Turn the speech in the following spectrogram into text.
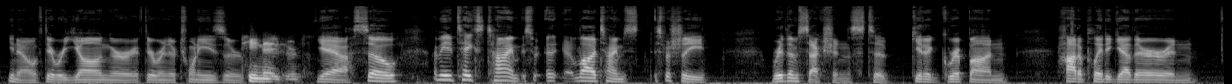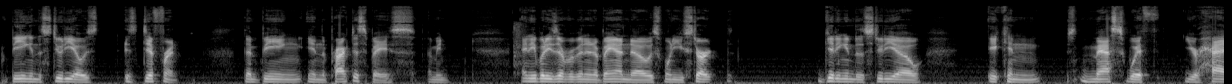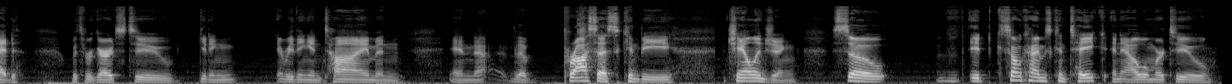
you know, if they were young or if they were in their 20s or Teenagers. yeah. So I mean, it takes time. A lot of times, especially rhythm sections, to get a grip on how to play together. And being in the studio is is different than being in the practice space. I mean, anybody's ever been in a band knows when you start getting into the studio, it can mess with your head with regards to getting everything in time and and uh, the process can be challenging. So it sometimes can take an album or two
